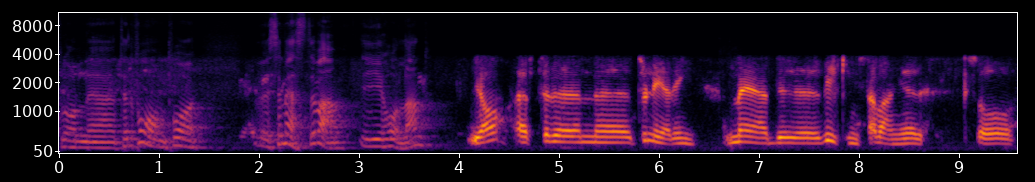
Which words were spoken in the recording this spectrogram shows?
från eh, telefon på eh, semester va? I Holland. Ja, efter en eh, turnering med uh, Viking Stavanger så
